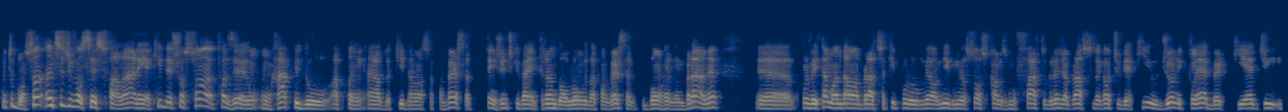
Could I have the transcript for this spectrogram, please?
Muito bom. Só antes de vocês falarem aqui, deixa eu só fazer um, um, rápido apanhado aqui da nossa conversa. Tem gente que vai entrando ao longo da conversa, é bom relembrar, né? É, aproveitar e mandar um abraço aqui para o meu amigo, meu sócio Carlos Mufato, grande abraço, legal te ver aqui, o Johnny Kleber, que é de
